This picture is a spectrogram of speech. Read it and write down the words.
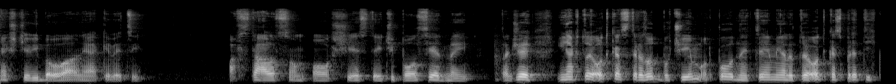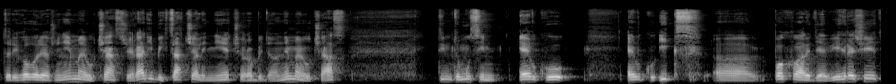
ešte vybavoval nejaké veci a vstal som o 6 či pol 7. Takže inak to je odkaz, teraz odbočím od pôvodnej témy, ale to je odkaz pre tých, ktorí hovoria, že nemajú čas, že radi by začali niečo robiť, ale nemajú čas. Týmto musím Evku, Evku X uh, pochváliť a vyhrešiť.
